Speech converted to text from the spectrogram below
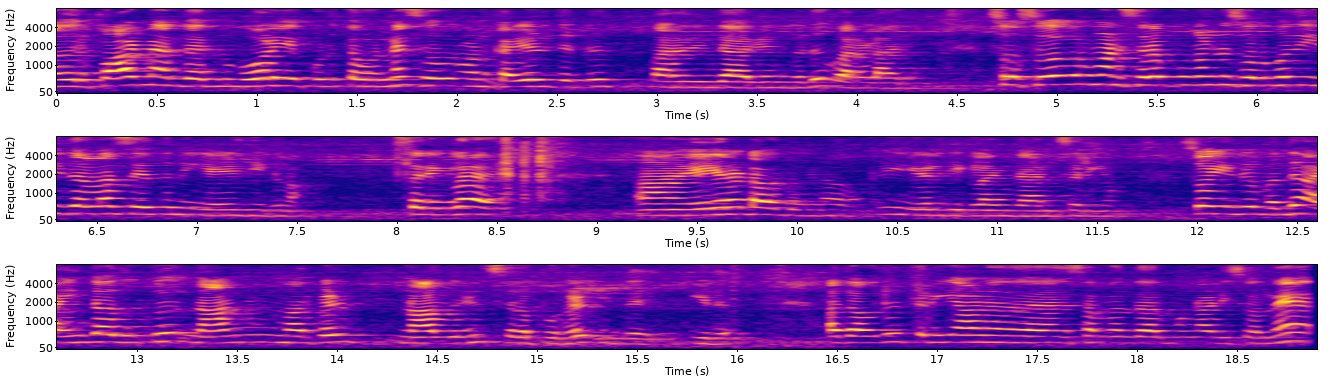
அவர் பாடின அந்த ஓலையை கொடுத்த உடனே சிவபெருமான் கையெழுத்திட்டு மறைந்தார் என்பது வரலாறு. ஸோ சிவபெருமான் சிறப்புகள்னு சொல்லும்போது இதெல்லாம் சேர்த்து நீங்கள் எழுதிக்கலாம். சரிங்களா? இரண்டாவது வினாவுக்கு எழுதிக்கலாம் இந்த ஆன்சரையும் ஸோ இது வந்து ஐந்தாவதுக்கு நான்மார்கள் நால்வரின் சிறப்புகள் இந்த இது. அதாவது திருஞான சம்பந்தர் முன்னாடி சொன்னேன்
